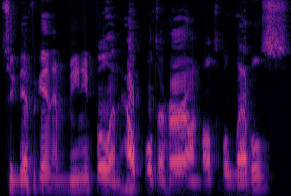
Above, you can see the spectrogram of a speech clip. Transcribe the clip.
significant and meaningful and helpful to her on multiple levels.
